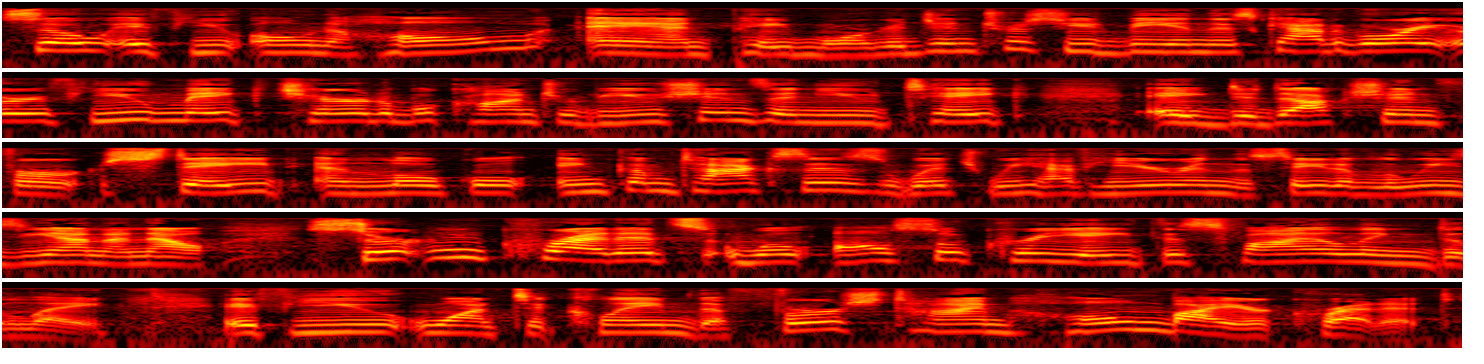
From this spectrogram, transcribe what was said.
So if you own a home and pay mortgage interest, you'd be in this category. Or if you make charitable contributions and you take a deduction for state and local income taxes, which we have here in the state of Louisiana. Now, certain credits will also create this filing delay. If you want to claim the first time homebuyer credit,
